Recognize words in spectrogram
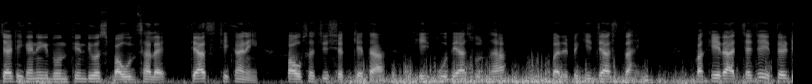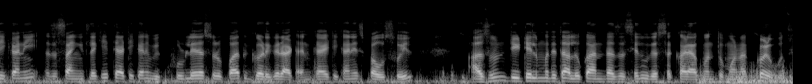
ज्या ठिकाणी दोन तीन दिवस पाऊस झाला आहे त्याच ठिकाणी पावसाची शक्यता ही उद्यासुद्धा बऱ्यापैकी जास्त आहे. बाकी राज्याच्या इतर ठिकाणी जसं सांगितलं की त्या ठिकाणी विखुरलेल्या स्वरूपात गडगडाट आणि काही ठिकाणीच पाऊस होईल. अजून डिटेलमध्ये तालुका अंदाज असेल उद्या सकाळी आपण तुम्हाला कळवूच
